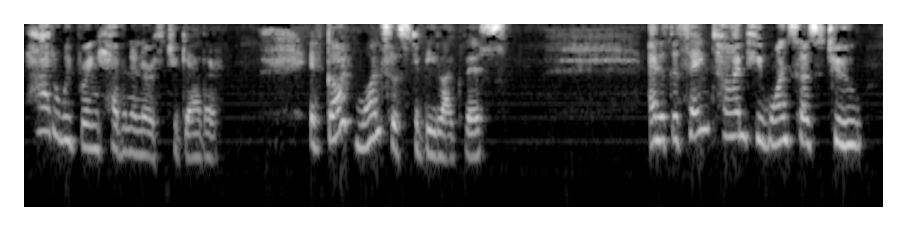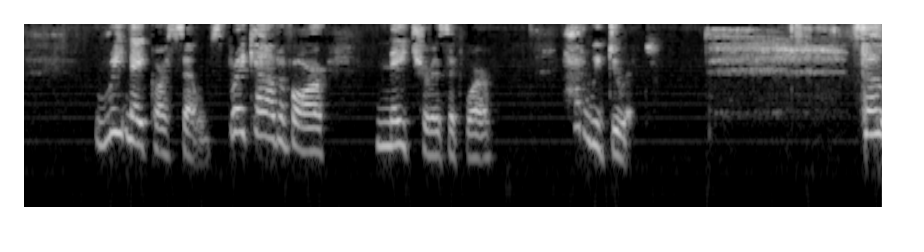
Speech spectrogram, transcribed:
How do we bring heaven and earth together? If God wants us to be like this, and at the same time He wants us to remake ourselves, break out of our nature as it were, how do we do it? So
